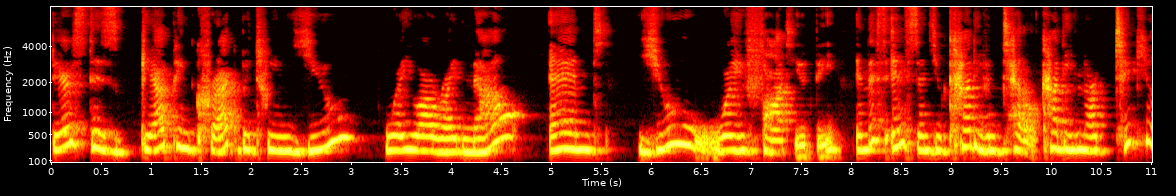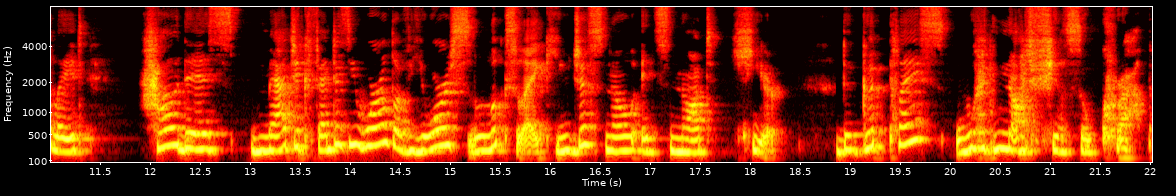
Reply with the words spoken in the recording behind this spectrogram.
There's this gaping crack between you, where you are right now, and you where you thought you'd be. In this instance, you can't even tell, can't even articulate how this magic fantasy world of yours looks like. You just know it's not here. The good place would not feel so crap.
